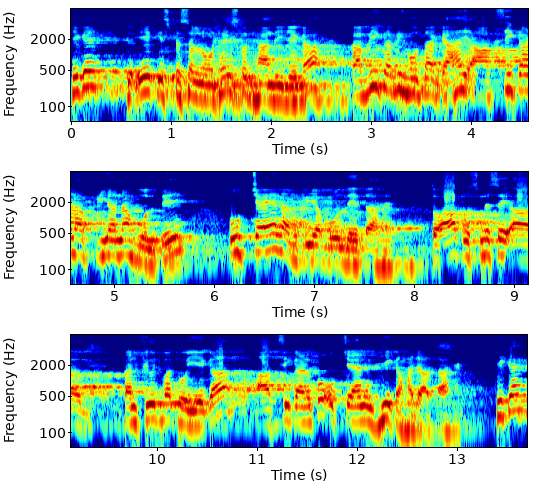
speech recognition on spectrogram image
ठीक है? तो एक स्पेशल नोट है, इसको ध्यान दीजिएगा। कभी कभी होता क्या है ऑक्सीकरण अप्रिया ना बोलते, उपचयन अभिक्रिया बोल देता है। तो आप उसमें से कंफ्यूज मत होइएगा। ऑक्सीकरण को उपचयन भी कहा जाता है। ठीक है?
